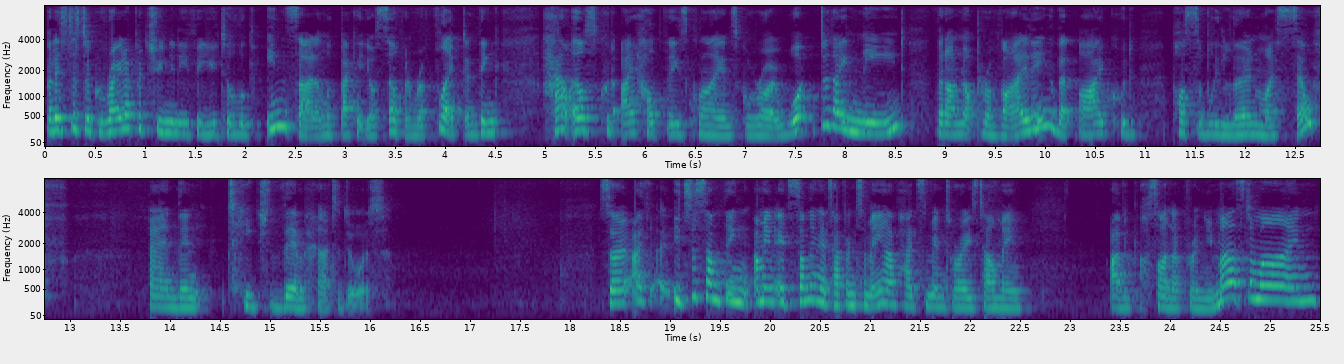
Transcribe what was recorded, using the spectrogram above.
But it's just a great opportunity for you to look inside and look back at yourself and reflect and think, how else could I help these clients grow? What do they need that I'm not providing that I could possibly learn myself and then teach them how to do it? So I, it's just something, I mean, it's something that's happened to me. I've had some mentorees tell me, I've signed up for a new mastermind.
